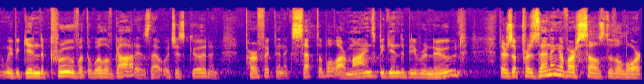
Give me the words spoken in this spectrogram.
And we begin to prove what the will of God is, that which is good and perfect and acceptable. Our minds begin to be renewed. There's a presenting of ourselves to the Lord.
